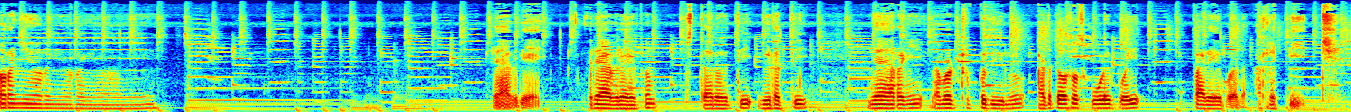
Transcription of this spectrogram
ഉറങ്ങി ഉറങ്ങി ഉറങ്ങി ഉറങ്ങി. രാവിലെയായി രാവിലെ ആയപ്പം സ്ഥലമെത്തി വീടെത്തി. ഞാൻ ഇറങ്ങി നമ്മൾ ട്രിപ്പ് തീർന്നു അടുത്ത ദിവസം സ്കൂളിൽ പോയി പഴയ പോലെ റിപ്പീറ്റ്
